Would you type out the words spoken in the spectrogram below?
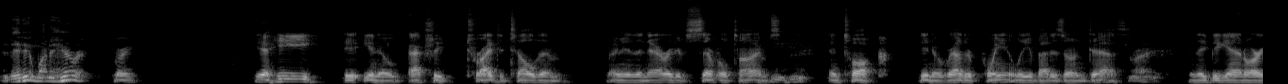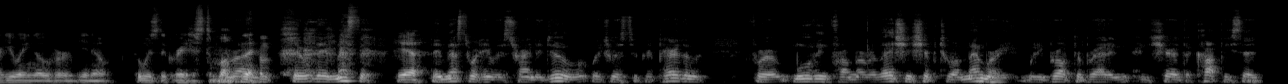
And they didn't want to hear it. Right. Yeah, he, you know, actually tried to tell them, I mean, the narrative several times and talk, you know, rather poignantly about his own death. Right. And they began arguing over, you know, who was the greatest among Right. them. They they missed it. Yeah. They missed what he was trying to do, which was to prepare them for moving from a relationship to a memory. When he broke the bread and, and shared the cup, he said,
